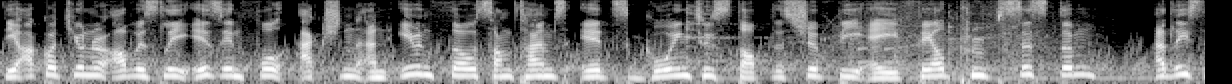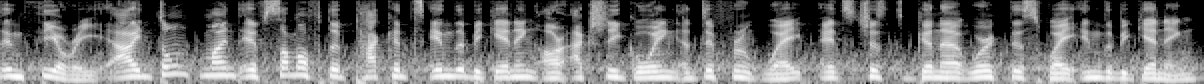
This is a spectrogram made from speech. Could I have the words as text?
The aqua tuner obviously is in full action and even though sometimes it's going to stop, this should be a fail-proof system, at least in theory. I don't mind if some of the packets in the beginning are actually going a different way, it's just gonna work this way in the beginning,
